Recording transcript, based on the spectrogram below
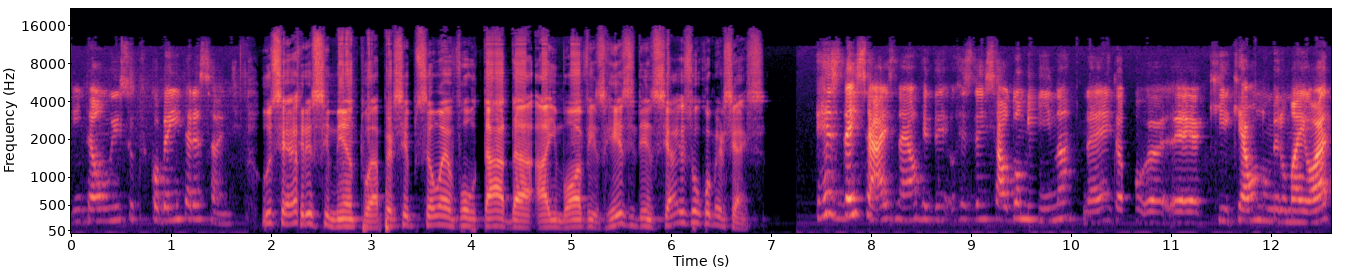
Então, isso ficou bem interessante. Lúcia, crescimento, a percepção é voltada a imóveis residenciais ou comerciais? Residenciais, né? O residencial domina, né? Então, é, que, que é um número maior.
